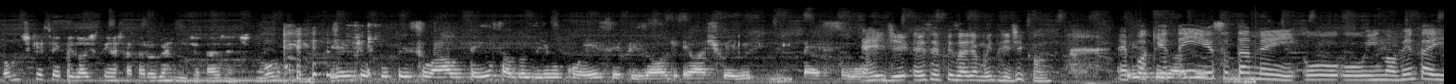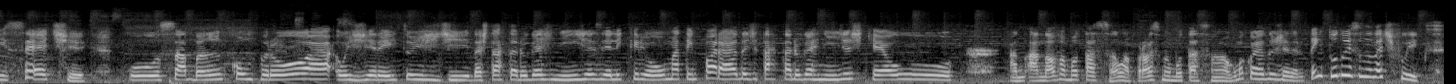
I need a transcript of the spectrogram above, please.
Vamos esquecer o episódio que tem as tartarugas ninja, tá, gente? Não vamos. Gente, o pessoal tem um saudosismo com esse episódio. Eu acho ele péssimo. É ridículo. Esse episódio é muito ridículo. É porque tem isso também. O, o- em 97, o Saban comprou a- os direitos de, das tartarugas ninjas e ele criou uma temporada de tartarugas ninjas que é o. A, a nova mutação, a próxima mutação, alguma coisa do gênero. Tem tudo isso no Netflix.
